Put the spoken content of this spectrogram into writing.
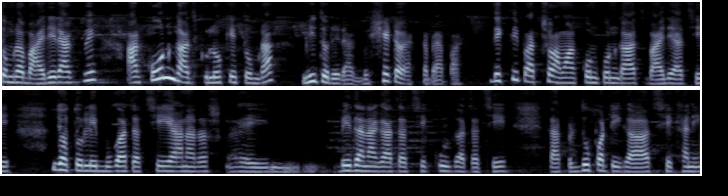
তোমরা বাইরে রাখবে আর কোন গাছগুলোকে তোমরা ভিতরে রাখবে, সেটাও একটা ব্যাপার। দেখতেই পাচ্ছ আমার কোন কোন গাছ বাইরে আছে, যত লেবু গাছ আছে, আনারস, এই বেদানা গাছ আছে, কুল গাছ আছে, তারপর দুপাটি গাছ, এখানে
